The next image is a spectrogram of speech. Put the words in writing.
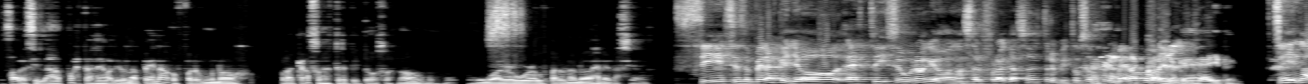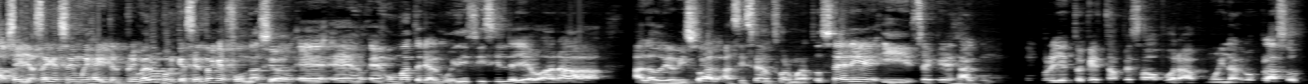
¿sabes? Si las apuestas les valieron la pena o fueron unos fracasos estrepitosos, ¿no? Un Waterworld para una nueva generación. Sí, si supieras que yo estoy seguro que van a ser fracasos estrepitosos primero por el... que. Sí, no, sí, yo sé que soy muy hater. Primero porque siento que Fundación es, es, un material muy difícil de llevar a, al audiovisual, así sea en formato serie, y sé que es algún, un proyecto que está pensado por a muy largo plazo.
